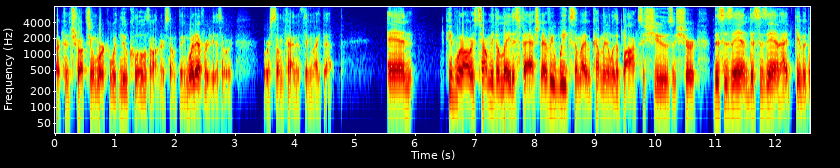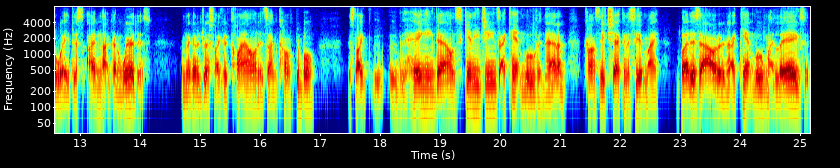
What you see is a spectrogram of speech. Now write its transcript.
a construction worker with new clothes on or something, whatever it is, or, or some kind of thing like that. And people would always tell me the latest fashion. Every week, somebody would come in with a box of shoes, a shirt. This is in. This is in. I'd give it away. This I'm not going to wear this. I'm not going to dress like a clown. It's uncomfortable. It's like uh, hanging down skinny jeans. I can't move in that. I'm constantly checking to see if my butt is out or I can't move my legs. And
